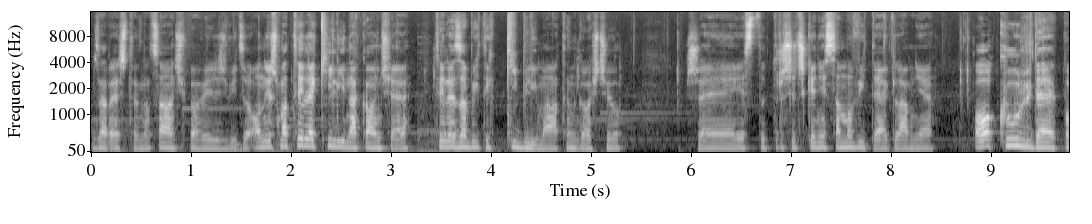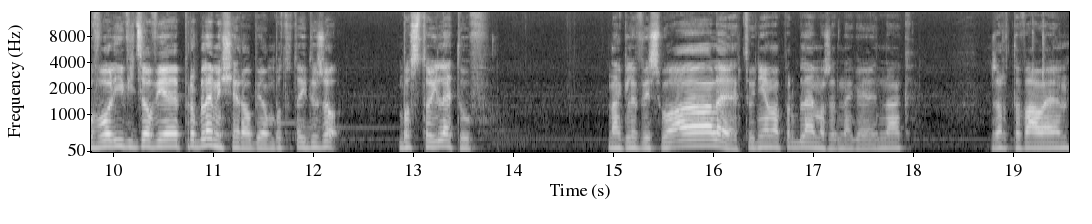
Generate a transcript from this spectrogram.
Za resztę, no co mam ci powiedzieć, widzę. On już ma tyle killi na koncie, tyle zabitych kibli ma ten gościu, że jest to troszeczkę niesamowite jak dla mnie. O kurde, powoli widzowie problemy się robią, bo tutaj dużo boss toiletów nagle wyszło, ale tu nie ma problemu żadnego jednak. Żartowałem.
